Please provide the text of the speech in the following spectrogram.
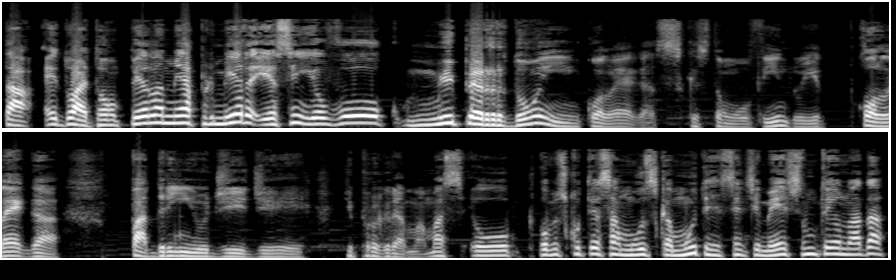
Tá, Eduardo, então, pela minha primeira. E assim, eu vou. Me perdoem, colegas que estão ouvindo, e colega padrinho de, de, de, programa. Mas eu, como escutei essa música muito recentemente, não tenho nada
